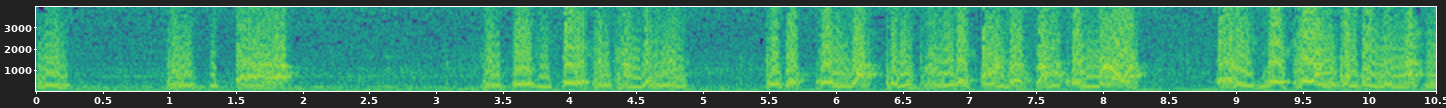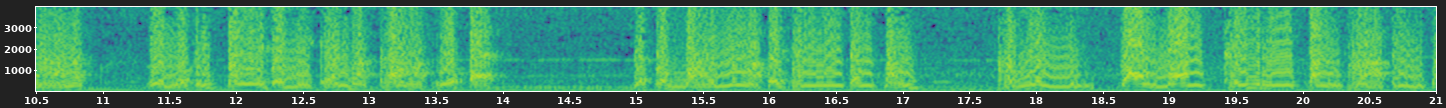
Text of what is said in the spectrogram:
นี่ท่านตาท่านเจอีเต้ท่านทำอย่างนั้นคือก็คงวัดถึงผังได้ตามภาษาคนเมาอะ แต่ฤทธิ์เดชพลังของท่านมีหนักหนานะเรื่องมาถึงตายก็มีแขนหักขาหักหัวแตกแล้วก็บ่ายหน้าไปทางเมือกันตังคำนั้นจ้องมองทีมือตั้งท่าทิ่มแท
